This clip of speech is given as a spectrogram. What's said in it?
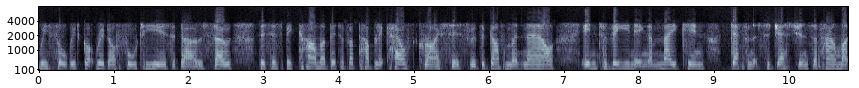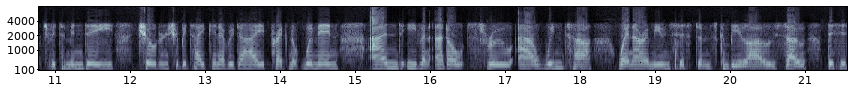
we thought we'd got rid of 40 years ago. So this has become a bit of a public health crisis with the government now intervening and making definite suggestions of how much vitamin D children should be taking every day, pregnant women, and even adults through our winter when our immune systems can be low. So this is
